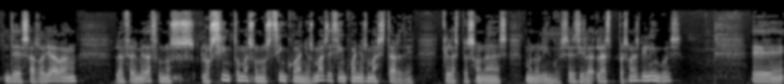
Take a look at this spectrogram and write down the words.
desarrollaban la enfermedad unos los síntomas unos cinco años, más de cinco años más tarde que las personas monolingües. Es decir, las personas bilingües eh,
